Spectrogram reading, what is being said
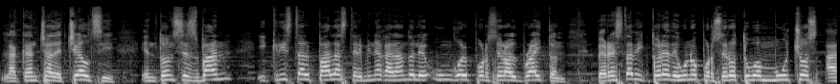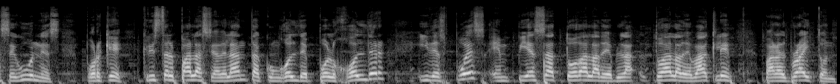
la cancha de Chelsea. Entonces van y Crystal Palace termina ganándole un gol por cero al Brighton. Pero esta victoria de 1 por 0 tuvo muchos asegúnes. Porque Crystal Palace se adelanta con gol de Paul Holder y después empieza toda la, toda la debacle para el Brighton.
